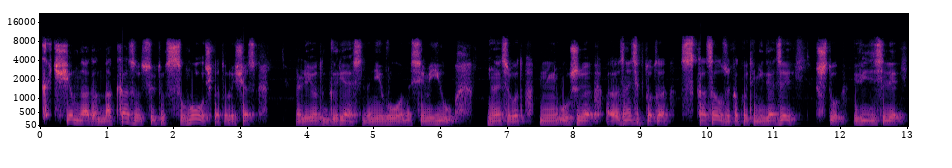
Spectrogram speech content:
к чем надо наказывать всю эту сволочь, которая сейчас льет грязь на него, на семью. Знаете, вот уже, знаете, кто-то сказал уже, какой-то негодяй, что, видите ли,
